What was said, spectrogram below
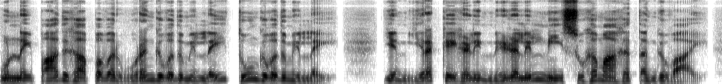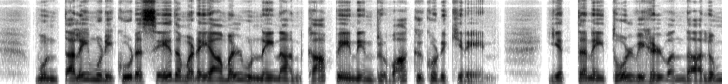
உன்னை பாதுகாப்பவர் உறங்குவதுமில்லை தூங்குவதுமில்லை. என் இறக்கைகளின் நிழலில் நீ சுகமாக தங்குவாய். உன் தலைமுடி கூட சேதமடையாமல் உன்னை நான் காப்பேன் என்று வாக்கு கொடுக்கிறேன். எத்தனை தோல்விகள் வந்தாலும்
